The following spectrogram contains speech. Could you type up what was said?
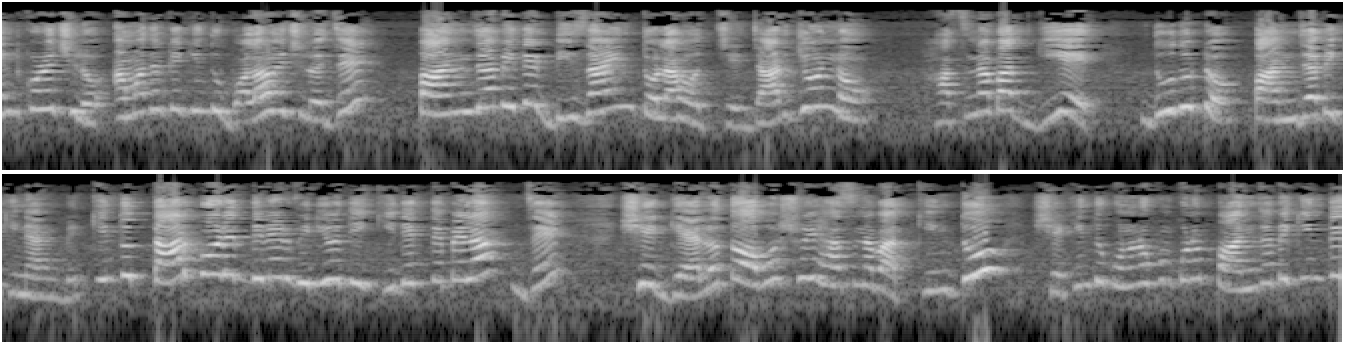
এন্ড করেছিল, আমাদেরকে কিন্তু বলা হয়েছিল যে পাঞ্জাবিতে ডিজাইন তোলা হচ্ছে, যার জন্য হাসনাবাদ গিয়ে দু দুটো পাঞ্জাবি কিনে আনবে। কিন্তু তারপরের দিনের ভিডিও দিয়ে কি দেখতে পেলাম যে সে গেল তো অবশ্যই হাসনাবাদ, কিন্তু সে কিন্তু কোনো রকম কোনো পাঞ্জাবি কিনতে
